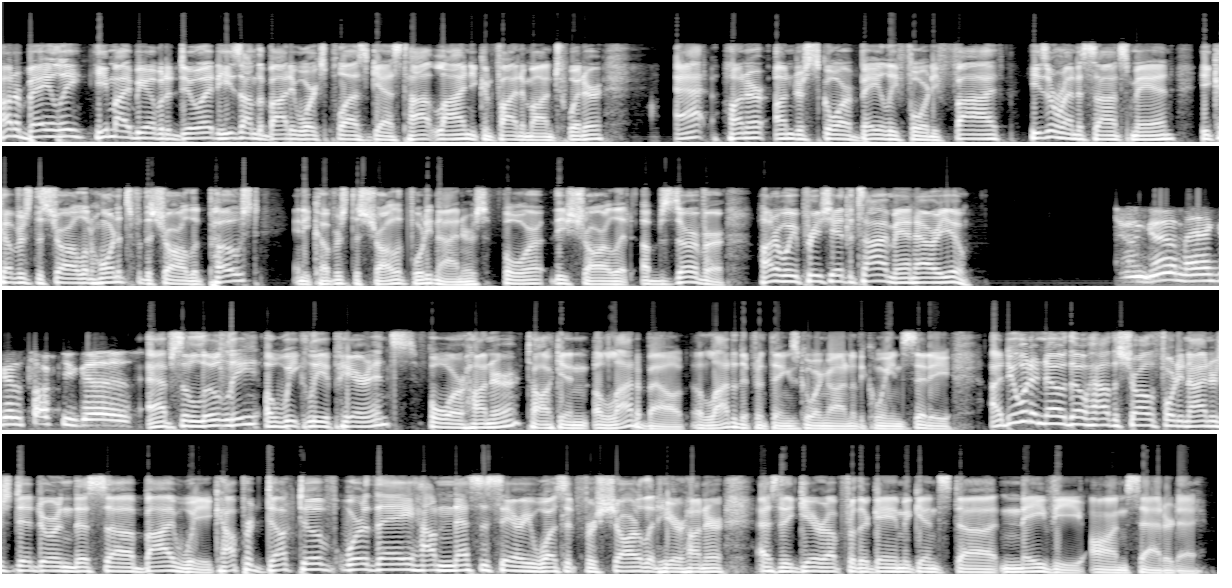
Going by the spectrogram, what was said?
Hunter Bailey, he might be able to do it. He's on the Bodyworks Plus guest hotline. You can find him on Twitter at Hunter underscore Bailey 45. He's a Renaissance man. He covers the Charlotte Hornets for the Charlotte Post, and he covers the Charlotte 49ers for the Charlotte Observer. Hunter, we appreciate the time, man. How are you? Doing good, man. Good to talk to you guys. Absolutely. A weekly appearance for Hunter, talking a lot about a lot of different things going on in the Queen City. I do want to know, though, how the Charlotte 49ers did during this uh, bye week. How productive were they? How necessary was it for Charlotte here, Hunter, as they gear up for their game against uh, Navy on Saturday?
